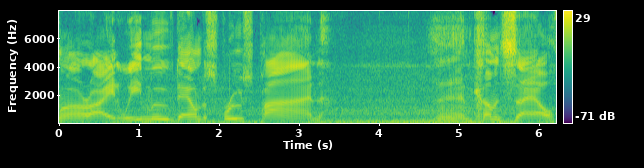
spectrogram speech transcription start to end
All right, we move down to Spruce Pine and coming south.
